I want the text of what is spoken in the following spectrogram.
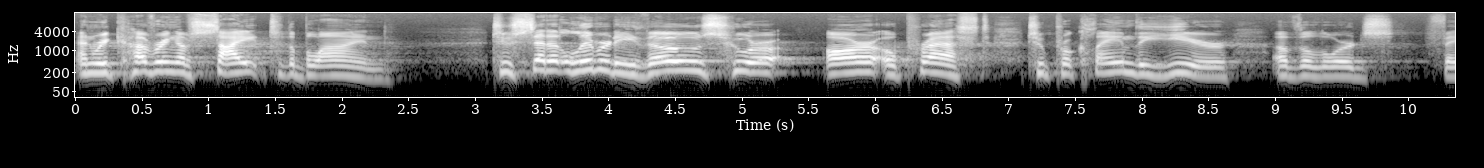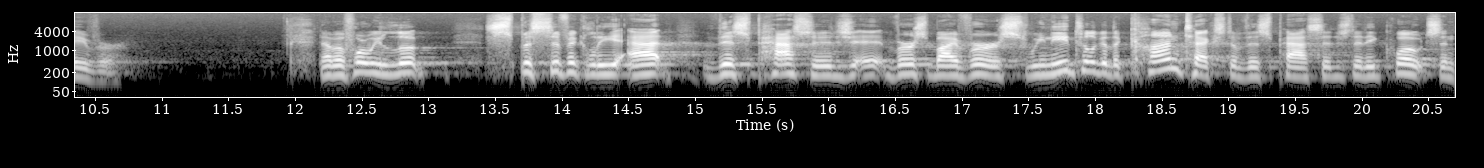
and recovering of sight to the blind, to set at liberty those who are, are oppressed, to proclaim the year of the Lord's favor. Now, before we look specifically at this passage, eh, verse by verse, we need to look at the context of this passage that he quotes. And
